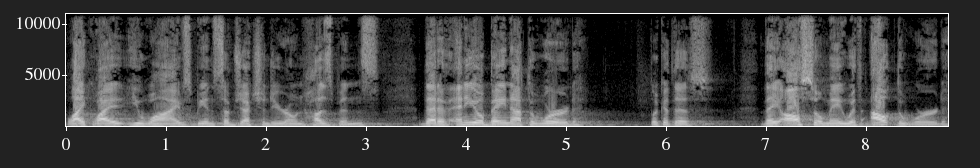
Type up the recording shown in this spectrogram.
Likewise, you wives, be in subjection to your own husbands, that if any obey not the word, look at this, they also may without the word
